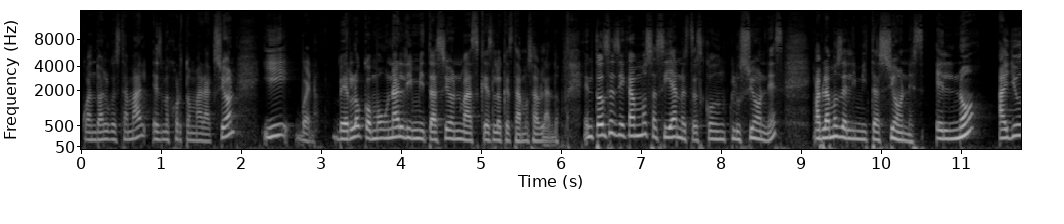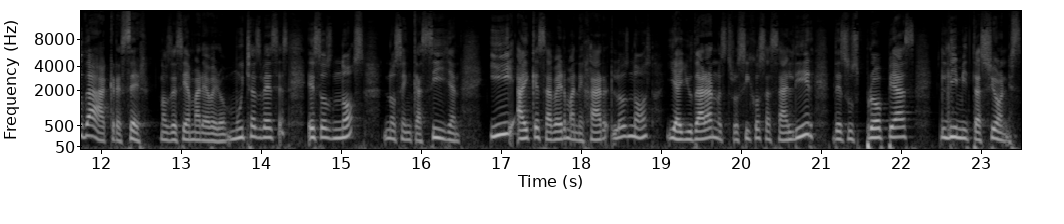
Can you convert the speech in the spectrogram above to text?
cuando algo está mal es mejor tomar acción y, bueno, verlo como una limitación más, que es lo que estamos hablando. Entonces llegamos así a nuestras conclusiones. Hablamos de limitaciones. El no ayuda a crecer, nos decía María Vero. Muchas veces esos nos nos encasillan y hay que saber manejar los nos y ayudar a nuestros hijos a salir de sus propias limitaciones.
